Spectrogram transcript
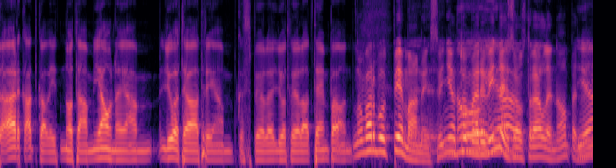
tā ir atkal no tām jaunajām, ļoti ātrajām, kas spēlē ļoti lielā tempā. Un, Nu, varbūt piemānīs. Viņi jau Nu, tomēr ir vinējis Austrālijā Open. jā,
